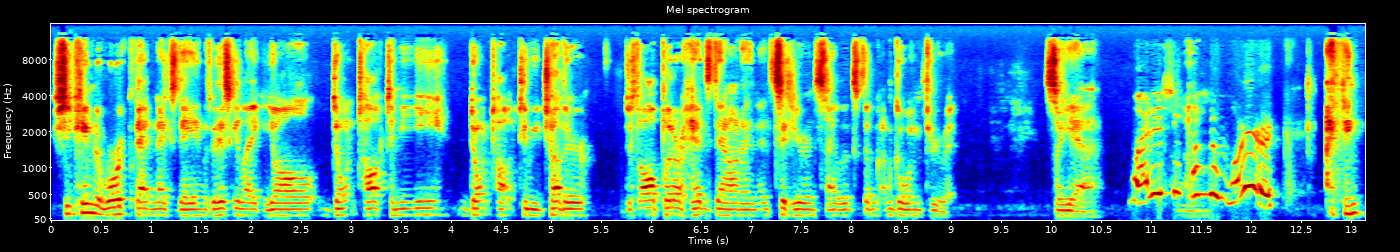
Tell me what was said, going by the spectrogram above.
she came to work that next day and was basically like, "Y'all don't talk to me, don't talk to each other, just all put our heads down and, and sit here in silence. I'm, I'm going through it." So yeah, Why did she come um, to work? I think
